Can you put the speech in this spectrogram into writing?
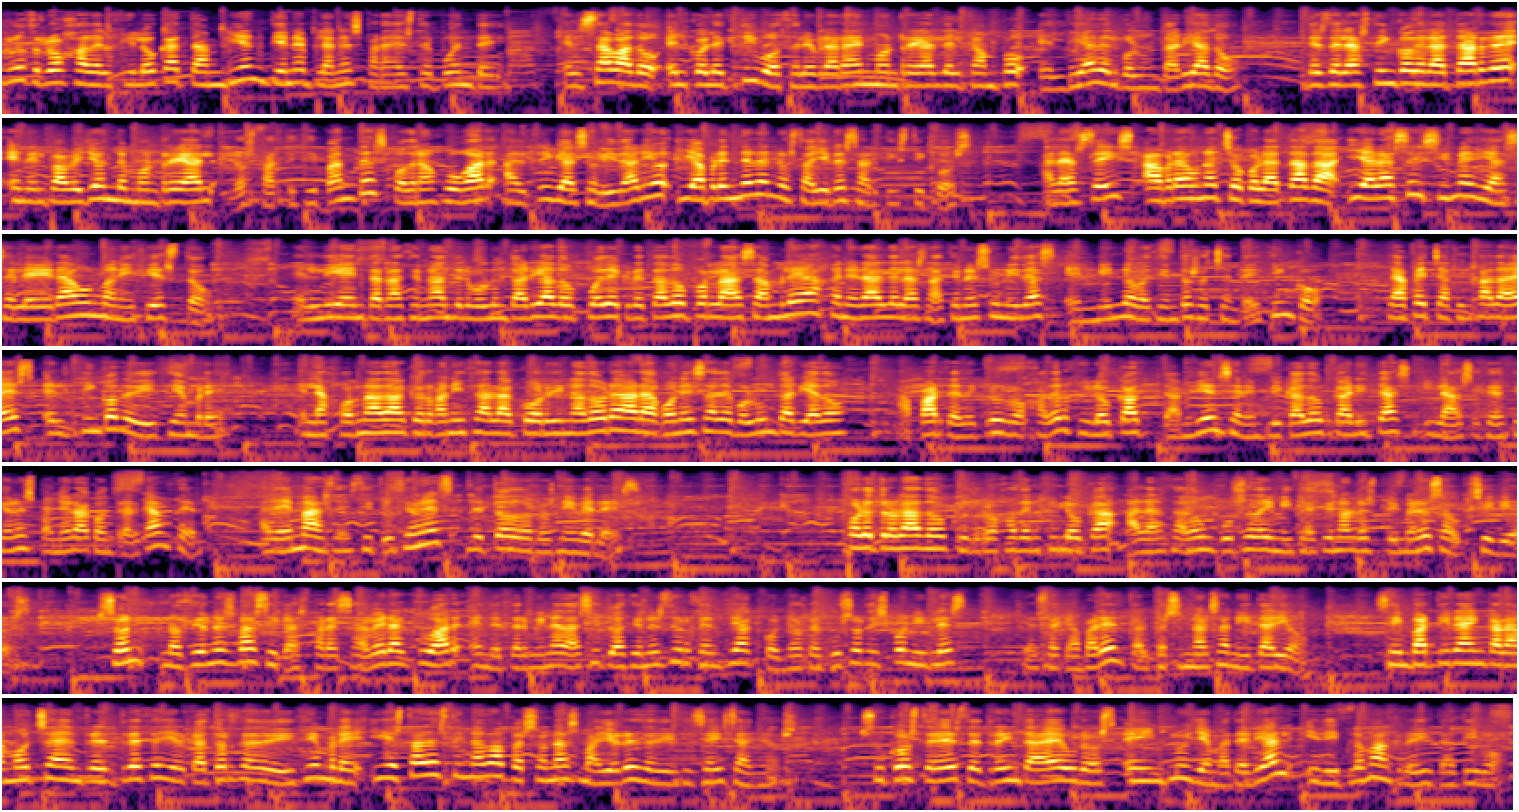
Cruz Roja del Giloca también tiene planes para este puente. El sábado, el colectivo celebrará en Monreal del Campo el Día del Voluntariado. Desde las 5 de la tarde, en el pabellón de Monreal, los participantes podrán jugar al trivial solidario y aprender en los talleres artísticos. A las 6 habrá una chocolatada y a las 6 y media se leerá un manifiesto. El Día Internacional del Voluntariado fue decretado por la Asamblea General de las Naciones Unidas en 1985. La fecha fijada es el 5 de diciembre. En la jornada que organiza la Coordinadora Aragonesa de Voluntariado, aparte de Cruz Roja del Giloca, también se han implicado Caritas y la Asociación Española contra el Cáncer, además de instituciones de todos los niveles. Por otro lado, Cruz Roja del Giloca ha lanzado un curso de iniciación a los primeros auxilios. Son nociones básicas para saber actuar en determinadas situaciones de urgencia con los recursos disponibles y hasta que aparezca el personal sanitario. Se impartirá en Calamocha entre el 13 y el 14 de diciembre y está destinado a personas mayores de 16 años. Su coste es de 30 euros e incluye material y diploma acreditativo.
